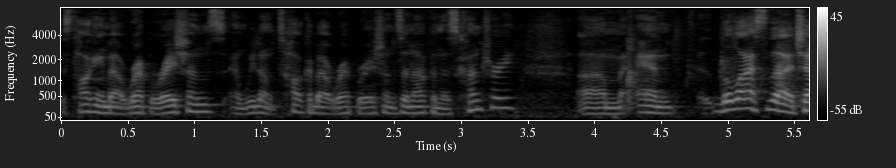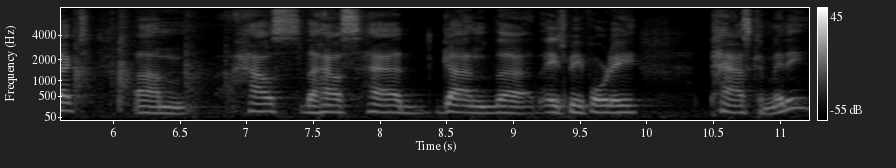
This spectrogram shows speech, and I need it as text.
is talking about reparations. And we don't talk about reparations enough in this country. Um, and the last that I checked, um, House the House had gotten the HB 40 passed committee,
